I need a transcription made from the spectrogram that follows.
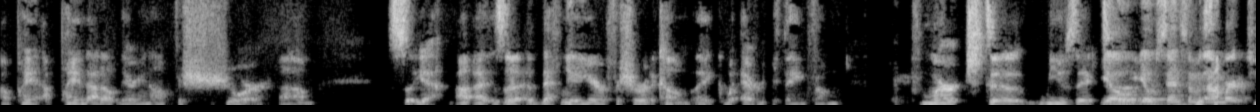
I'm playing I plan that out there, you know, for sure. Um, so yeah, it's a definitely a year for sure to come, like with everything from merch to music. Yo, to, yo, send some of that merch,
